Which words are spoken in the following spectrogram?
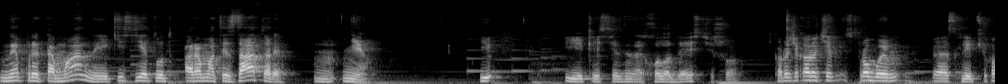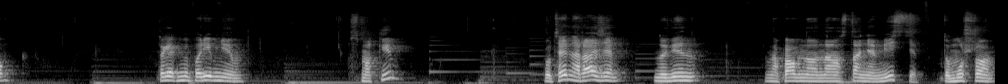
непритаманний, якісь є тут ароматизатори. М, ні. І, і якийсь, я не знаю, холодець чи що. Коротше кажучи, спробуємо е, з хлібчиком. Так як ми порівнюємо смаки, оцей наразі, ну він, напевно, на останньому місці, тому що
